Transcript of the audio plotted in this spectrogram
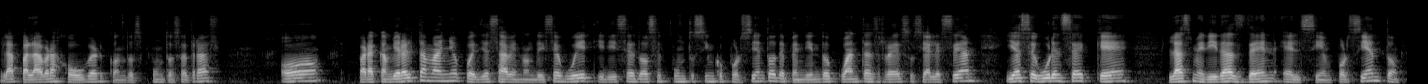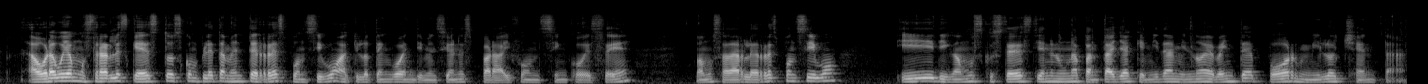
la palabra hover con dos puntos atrás. O para cambiar el tamaño, pues ya saben, donde dice width y dice 12.5% dependiendo cuántas redes sociales sean. Y asegúrense que las medidas den el 100%. Ahora voy a mostrarles que esto es completamente responsivo. Aquí lo tengo en dimensiones para iPhone 5 SE. Vamos a darle responsivo. Y digamos que ustedes tienen una pantalla que mida 1920 x 1080.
